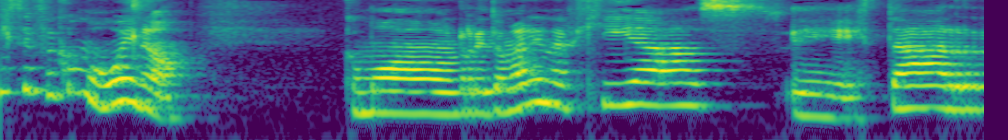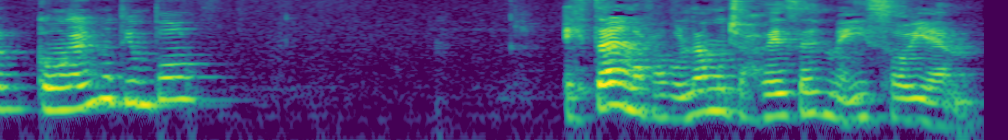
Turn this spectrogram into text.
viste, fue como bueno, como retomar energías, eh, estar, como que al mismo tiempo, estar en la facultad muchas veces me hizo bien,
